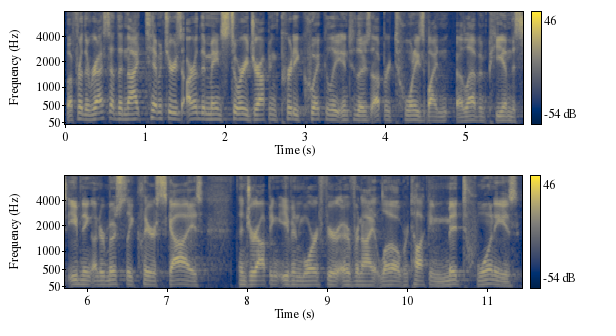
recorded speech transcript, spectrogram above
But for the rest of the night, temperatures are the main story, dropping pretty quickly into those upper 20s by 11 p.m. this evening under mostly clear skies then dropping even more for your overnight low. We're talking mid 20s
